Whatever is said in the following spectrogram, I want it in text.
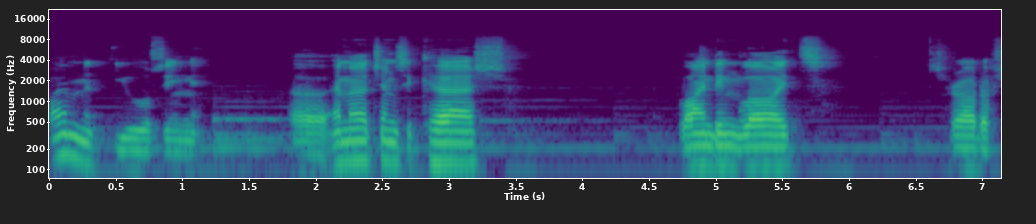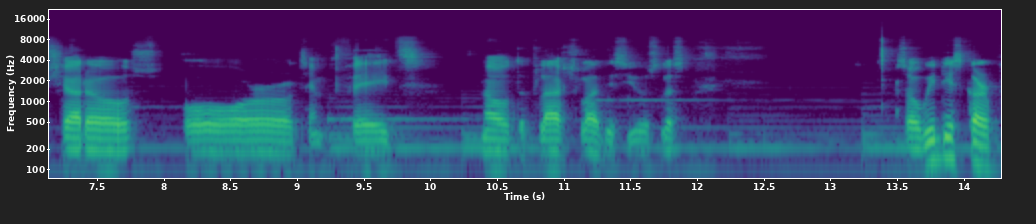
I'm not using uh, emergency cache, blinding light, shroud of shadows, or tempt fate. No, the flashlight is useless. So we discard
